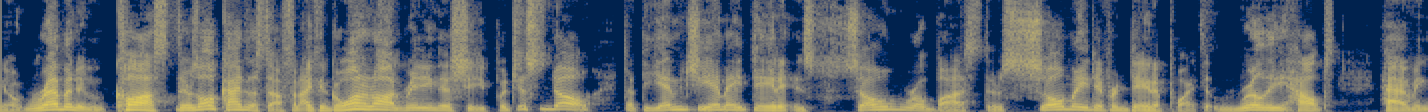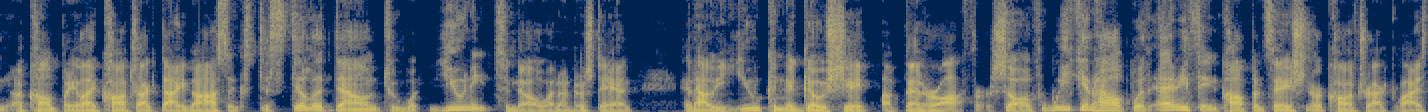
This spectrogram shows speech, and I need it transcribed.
know, revenue, cost, there's all kinds of stuff. And I could go on and on reading this sheet, but just know that the MGMA data is so robust. There's so many different data points. It really helps having a company like Contract Diagnostics distill it down to what you need to know and understand and how you can negotiate a better offer. So if we can help with anything compensation or contract wise,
